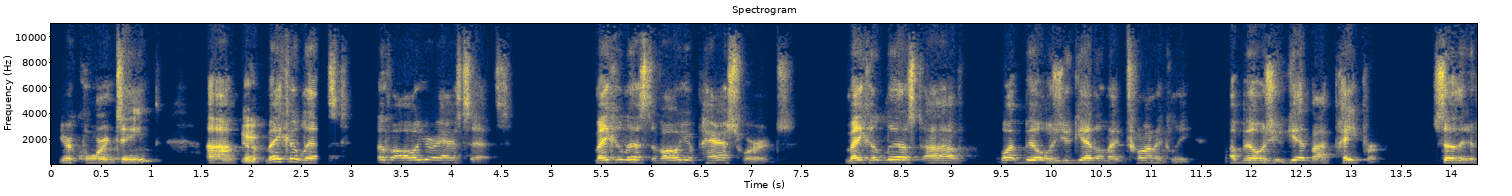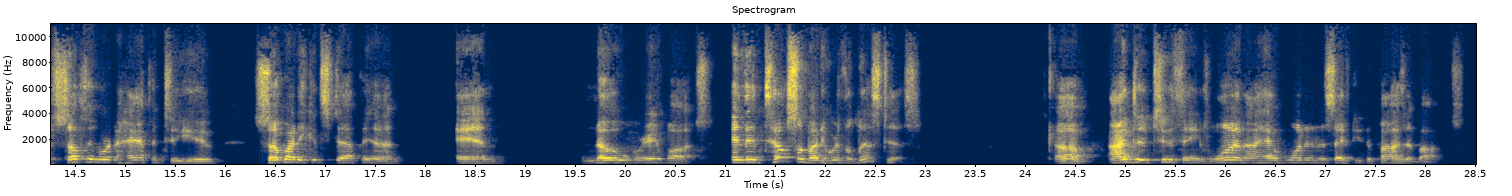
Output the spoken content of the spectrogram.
you're quarantined. Uh, yep. Make a list of all your assets. Make a list of all your passwords. Make a list of what bills you get electronically, what bills you get by paper, so that if something were to happen to you, somebody could step in and know where it was. And then tell somebody where the list is. Um, I do two things. One, I have one in a safety deposit box.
